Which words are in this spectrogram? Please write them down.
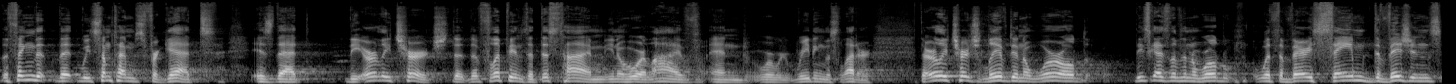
the thing that, that we sometimes forget is that the early church, the, the Philippians at this time, you know, who are alive and were reading this letter, the early church lived in a world, these guys lived in a world with the very same divisions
